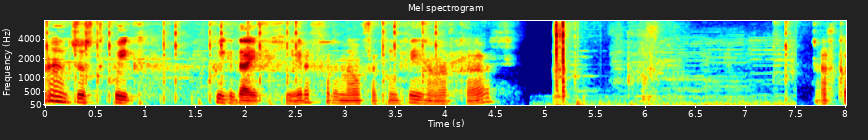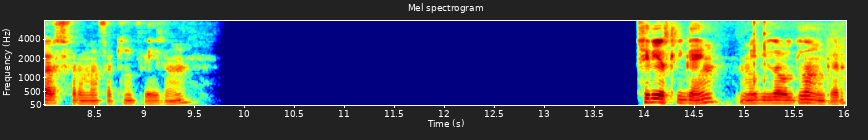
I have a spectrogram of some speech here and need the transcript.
Eh, just quick, quick dive here for no fucking reason, of course. Of course, for no fucking reason. Seriously, game? Maybe load longer.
